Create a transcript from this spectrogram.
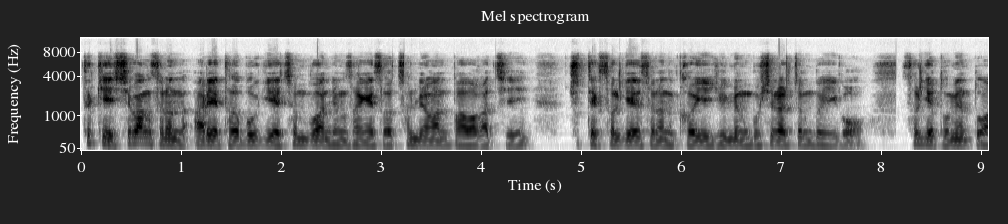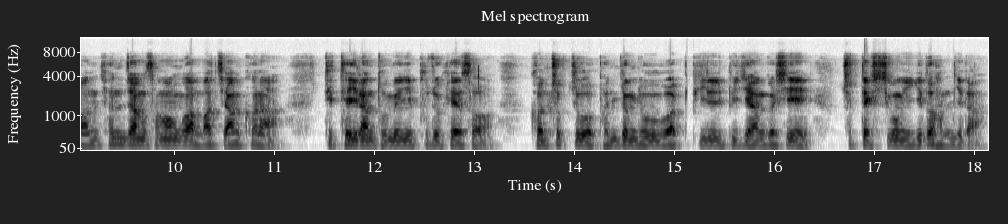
특히 시방서는 아래 더보기에 첨부한 영상에서 설명한 바와 같이 주택 설계에서는 거의 유명무실할 정도이고 설계 도면 또한 현장 상황과 맞지 않거나 디테일한 도면이 부족해서 건축주 변경 요구가 비일비재한 것이 주택 시공이기도 합니다.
